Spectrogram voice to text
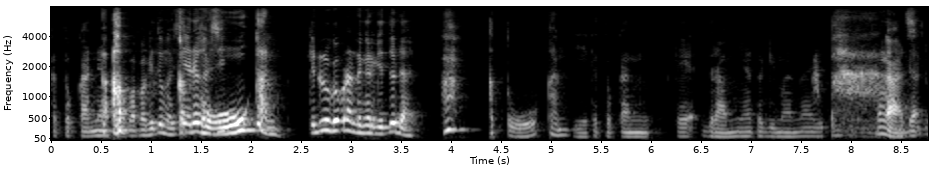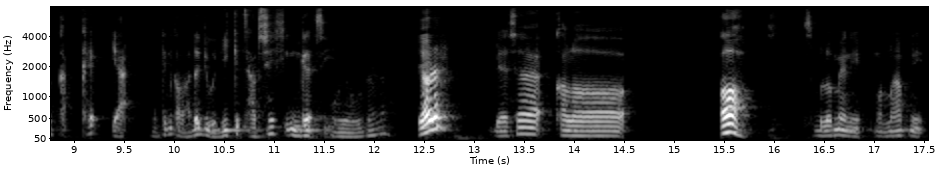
ketukannya atau apa, apa gitu nggak sih ada nggak sih Ketukan. kayak dulu gue pernah denger gitu dah Ketukan. Iya ketukan kayak drumnya atau gimana gitu Apaan nggak ada sih Kayak ya mungkin kalau ada juga dikit seharusnya sih enggak sih. oh ya udahlah ya udah Biasa kalau oh sebelumnya nih, mohon maaf nih.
